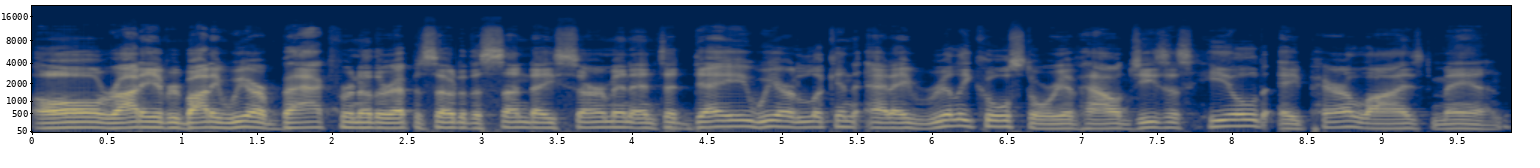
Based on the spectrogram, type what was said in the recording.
Alrighty, everybody, we are back for another episode of the Sunday Sermon, and today we are looking at a really cool story of how Jesus healed a paralyzed man.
